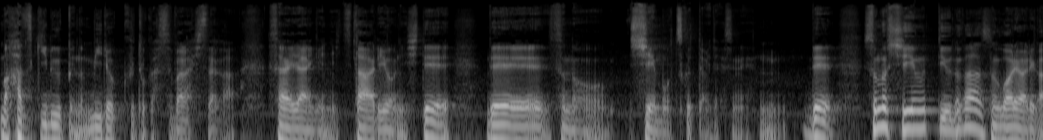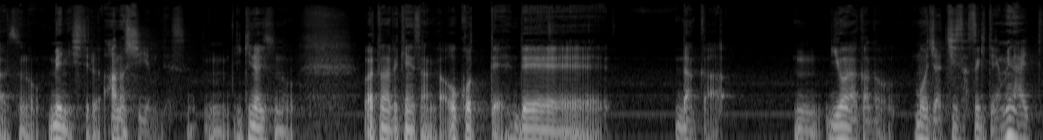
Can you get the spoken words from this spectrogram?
まあ、葉月ルーペの魅力とか素晴らしさが最大限に伝わるようにしてでその CM を作ったみたいですね、うん、でその CM っていうのがその我々がその目にしてるあの CM です、うん、いきなりその渡辺謙さんが怒ってでなんかうん、世の中の文字は小さすぎて読めないって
